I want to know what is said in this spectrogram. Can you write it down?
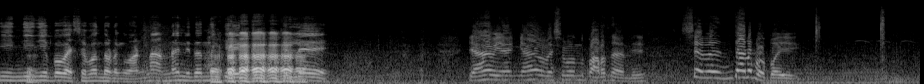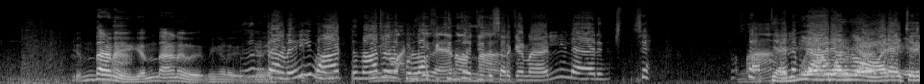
നീ നീ നീ ഇപ്പൊ വിഷമം തുടങ്ങും. അണ്ണ അണ്ണൻ ഇതൊന്നും കേട്ടില്ലേ ഞാൻ ഞാൻ- ഞാൻ വിഷമൊന്ന് പറഞ്ഞു എന്താണ് ബോബായി? എന്താണ്? എന്താണ് നിങ്ങൾ എന്താണ്? ഈ നാട്ട് നാട്ടിലുള്ള പിള്ളേർക്ക് വേണം ചിന്ത പറ്റിയില്ല സർക്കാർ എല്ലാരും ശ്ശെ. എല്ലാരും അങ്ങ് ഒരാഴ്ചയിൽ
